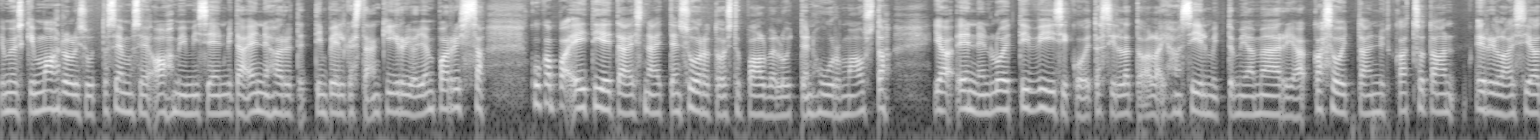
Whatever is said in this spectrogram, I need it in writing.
ja myöskin mahdollisuutta semmoiseen ahmimiseen, mitä ennen harjoitettiin pelkästään kirjojen parissa. Kukapa ei tietäisi näiden suoratoistopalveluiden hurmausta ja ennen luettiin viisikoita sillä tavalla ihan silmittömiä määriä kasoittain. Nyt katsotaan erilaisia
